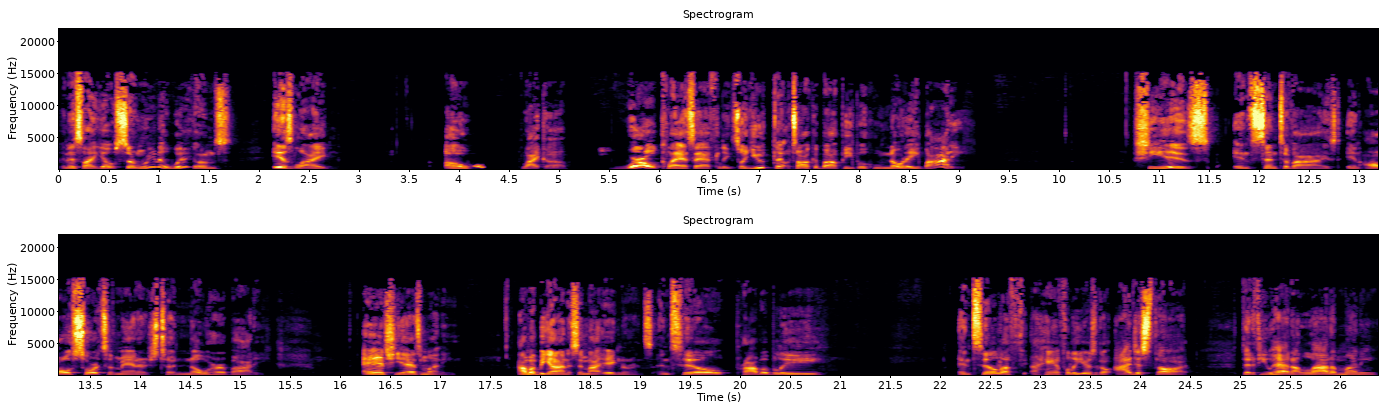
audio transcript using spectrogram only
And it's like, yo, Serena Williams is like a like a world class athlete. So you th- talk about people who know their body. She is incentivized in all sorts of manners to know her body, and she has money. I'm gonna be honest, in my ignorance, until probably until a, f- a handful of years ago, I just thought that if you had a lot of money,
